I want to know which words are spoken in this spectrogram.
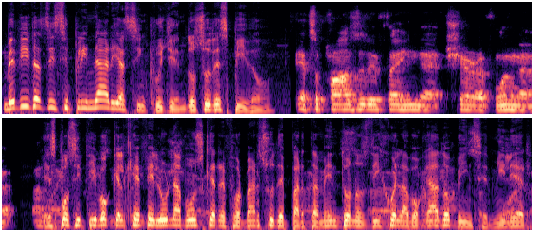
medidas disciplinarias incluyendo su despido. Es positivo que el jefe Luna busque reformar su departamento, nos dijo el abogado Vincent Miller,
